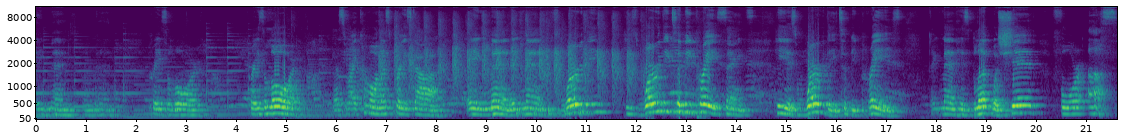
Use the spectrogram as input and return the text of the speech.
Amen. Amen. Praise the Lord. Praise the Lord. That's right. Come on, let's praise God. Amen. Amen. He's worthy. He's worthy to be praised, saints. He is worthy to be praised. Amen. His blood was shed for us.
